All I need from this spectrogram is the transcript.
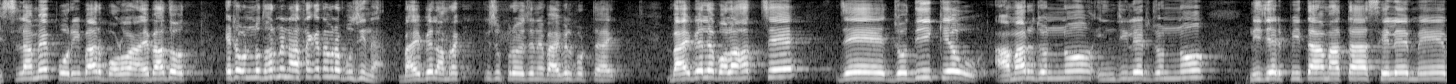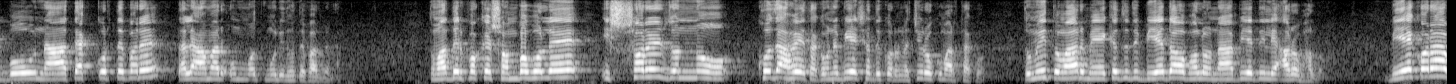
ইসলামে পরিবার বড় এবাদত, এটা অন্য ধর্মে না থাকে তো আমরা বুঝি না। বাইবেল, আমরা কিছু প্রয়োজনে বাইবেল পড়তে হয়। বাইবেলে বলা হচ্ছে যে, যদি কেউ আমার জন্য, ইঞ্জিলের জন্য নিজের পিতা, মাতা, ছেলে, মেয়ে, বউ না ত্যাগ করতে পারে, তাহলে আমার উম্মত মুরিদ হতে পারবে না। তোমাদের পক্ষে সম্ভব হলে ঈশ্বরের জন্য খোঁজা হয়ে থাকো মানে বিয়ের সাথে করো না, চিরকুমার থাকো। তুমি তোমার মেয়েকে যদি বিয়ে দাও ভালো, না বিয়ে দিলে আরও ভালো। বিয়ে করা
